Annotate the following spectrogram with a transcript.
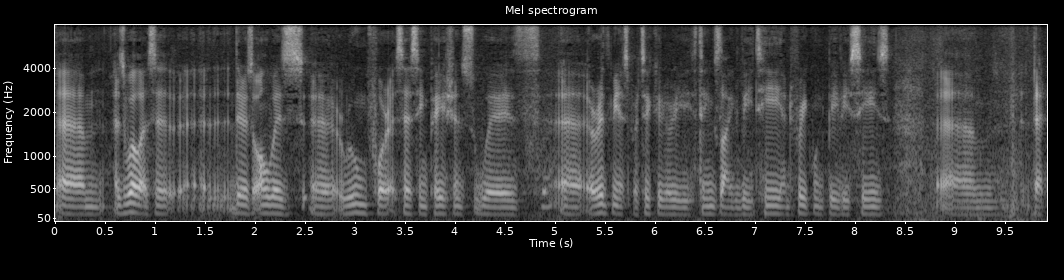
um, as well as uh, there's always uh, room for assessing patients with uh, arrhythmias, particularly things like VT and frequent PVCs um, that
